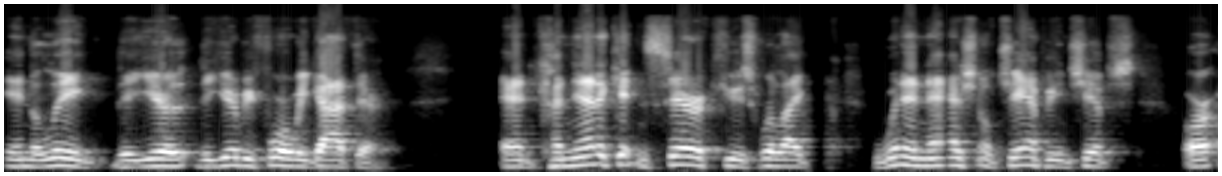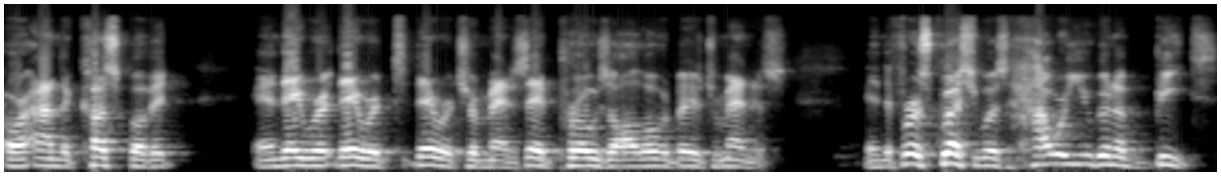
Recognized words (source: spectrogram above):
in the league the year the year before we got there, and Connecticut and Syracuse were like winning national championships or or on the cusp of it, and they were they were they were tremendous. They had pros all over, but they were tremendous. And the first question was, how are you going to beat?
